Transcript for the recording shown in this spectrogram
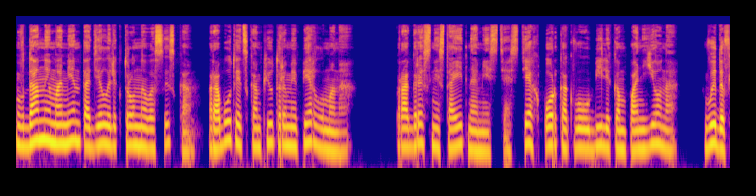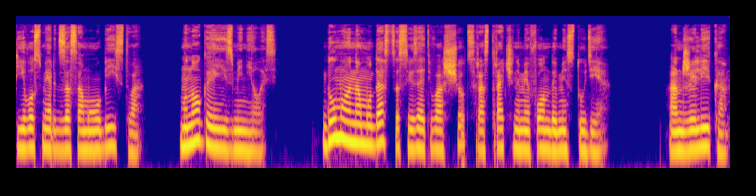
В данный момент отдел электронного сыска работает с компьютерами Перлмана. Прогресс не стоит на месте. С тех пор, как вы убили компаньона, выдав его смерть за самоубийство, многое изменилось. Думаю, нам удастся связать ваш счет с растраченными фондами студии. Анжелика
